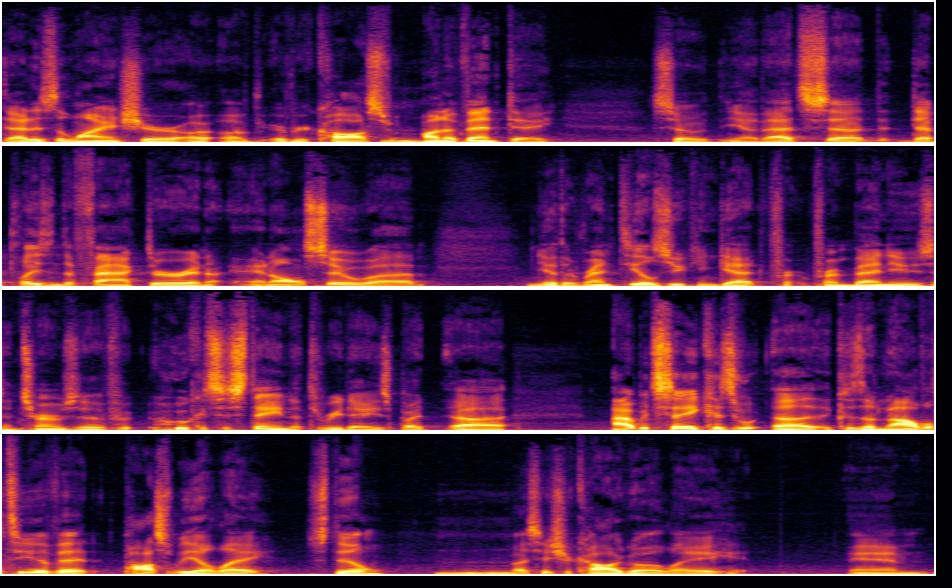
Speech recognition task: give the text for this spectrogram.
that is the lion's share of, of, your costs Mm. on event day. So you know that's uh, th- that plays into factor, and and also uh, you know the rent deals you can get from, from venues in terms of who can sustain the three days. But uh, I would say because because the novelty of it, possibly LA still. Mm-hmm. I say Chicago, LA, and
